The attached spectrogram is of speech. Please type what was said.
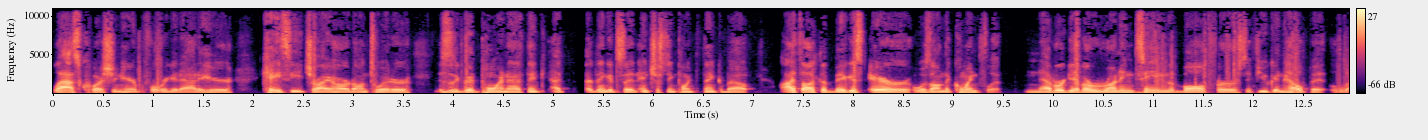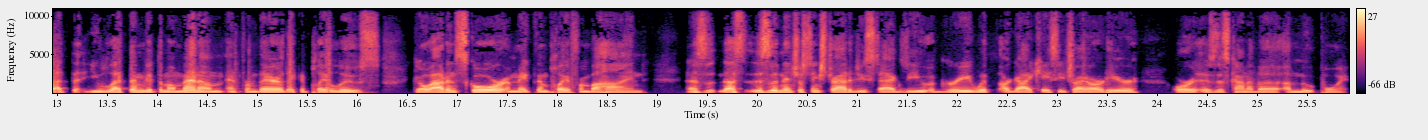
Last question here before we get out of here. Casey Tryhard on Twitter. This is a good point. I think I, I think it's an interesting point to think about. I thought the biggest error was on the coin flip. Never give a running team the ball first if you can help it. Let the, you let them get the momentum, and from there they could play loose. Go out and score and make them play from behind. That's that's this is an interesting strategy, Stags. Do you agree with our guy Casey Tryhard here, or is this kind of a, a moot point?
